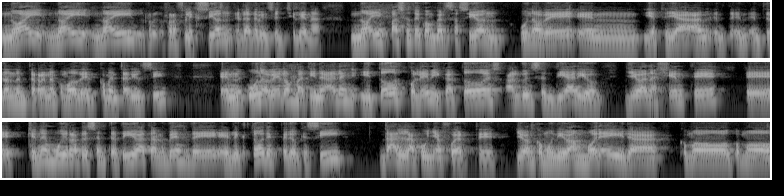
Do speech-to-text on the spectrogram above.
No hay, no hay, no hay re- reflexión en la televisión chilena, no hay espacios de conversación. Uno ve en, y esto ya en- en- entrando en terreno como del comentario en sí, en, uno ve los matinales y todo es polémica, todo es algo incendiario. Llevan a gente eh, que no es muy representativa tal vez de electores, pero que sí dan la cuña fuerte, llevan como un Iván Moreira, como, como,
